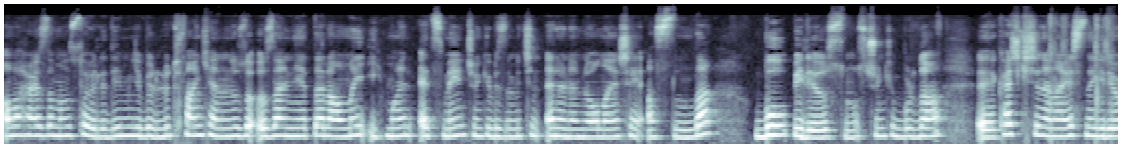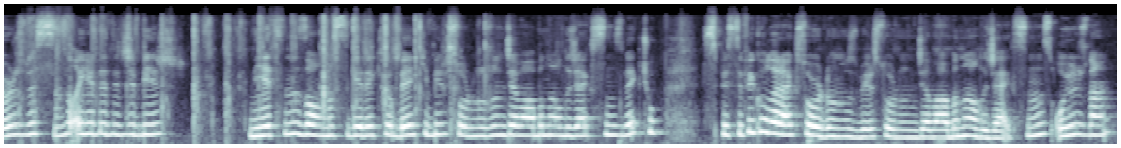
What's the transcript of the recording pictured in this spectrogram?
ama her zaman söylediğim gibi lütfen kendinize özel niyetler almayı ihmal etmeyin. Çünkü bizim için en önemli olan şey aslında bu biliyorsunuz. Çünkü burada e, kaç kişinin enerjisine giriyoruz ve sizi ayırt edici bir niyetiniz olması gerekiyor. Belki bir sorunuzun cevabını alacaksınız. Belki çok spesifik olarak sorduğunuz bir sorunun cevabını alacaksınız. O yüzden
